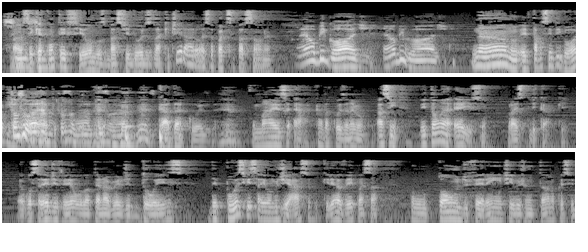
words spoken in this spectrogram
Sim, Não sei o que sim. aconteceu nos bastidores lá que tiraram essa participação, né? É o bigode, é o bigode. Não, não, ele tava sem bigode. Tô zoando, tô zoando, tô zoando. cada coisa. Mas, é, cada coisa, né, meu? Assim, então é, é isso, pra explicar aqui. Eu gostaria de ver o Lanterna Verde 2 depois que saiu o Homem de Aço. Eu queria ver com essa com um tom diferente, juntando com esse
